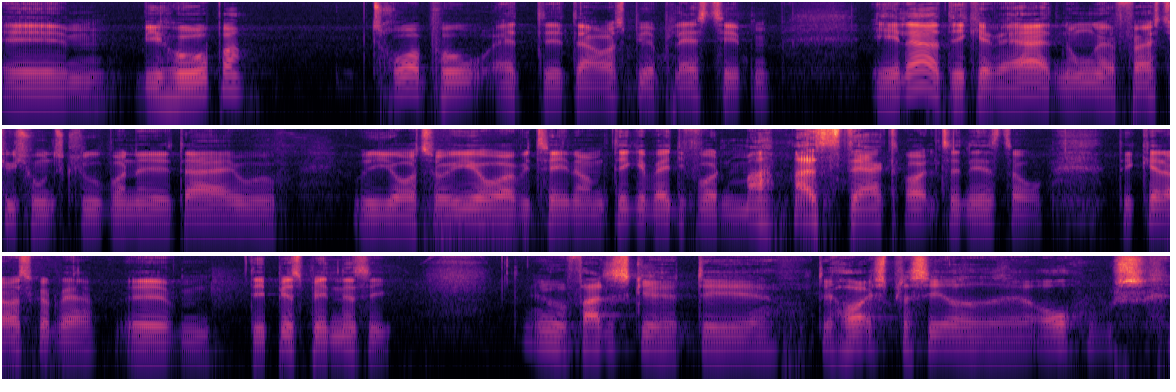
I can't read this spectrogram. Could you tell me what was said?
Øh, vi håber, tror på, at øh, der også bliver plads til dem. Eller det kan være, at nogle af første divisionsklubberne, der er jo ude i Orto og vi taler om, det kan være, at de får et meget, meget stærkt hold til næste år. Det kan det også godt være. Øh, det bliver spændende at se. Det er jo faktisk øh, det, det højst placerede øh, Aarhus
